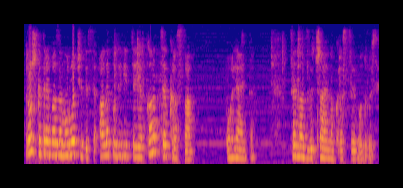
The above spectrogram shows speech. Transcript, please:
Трошки треба заморочитися, але подивіться, яка це краса. Погляньте. Це надзвичайно красиво, друзі.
